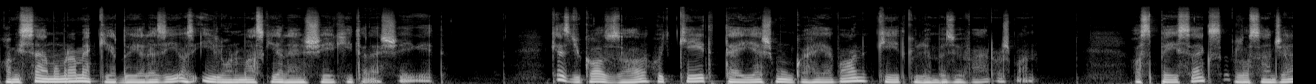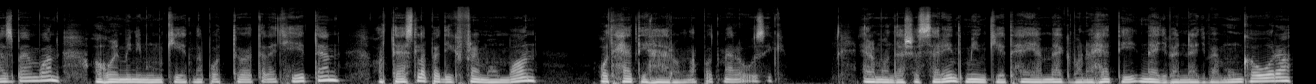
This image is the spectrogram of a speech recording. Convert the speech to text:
ami számomra megkérdőjelezi az Elon Musk jelenség hitelességét. Kezdjük azzal, hogy két teljes munkahelye van két különböző városban. A SpaceX Los Angelesben van, ahol minimum két napot tölt el egy héten, a Tesla pedig Fremontban, ott heti három napot melózik. Elmondása szerint mindkét helyen megvan a heti 40-40 munkaóra,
